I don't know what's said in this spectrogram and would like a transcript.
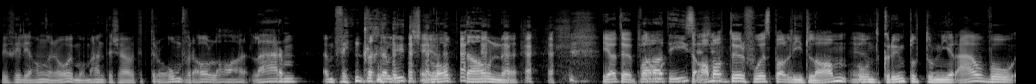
wie viele andere auch. Im Moment ist auch der Traum für alle La- lärmempfindlichen Leute ist der Lockdown. Äh, Ja, der, Paradies der ist, ja. Amateurfußball liegt lahm und Grümpelturnier auch, wo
